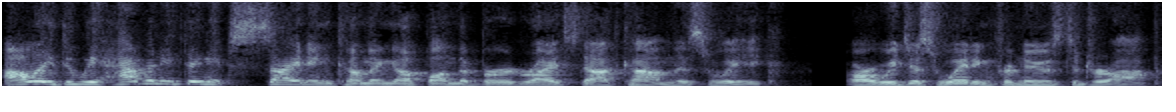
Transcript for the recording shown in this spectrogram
Ali, do we have anything exciting coming up on the birdwrites.com this week? Or are we just waiting for news to drop?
